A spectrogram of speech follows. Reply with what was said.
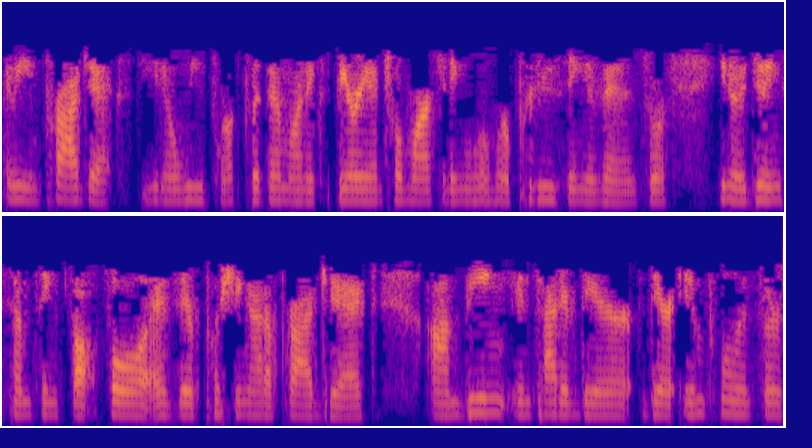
I mean, projects. You know, we've worked with them on experiential marketing where we're producing events or, you know, doing something thoughtful as they're pushing out a project, um, being inside of their, their influencer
